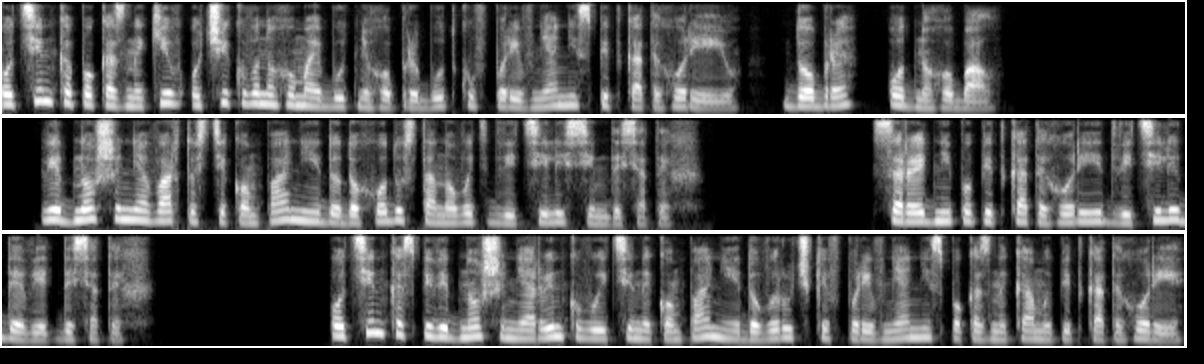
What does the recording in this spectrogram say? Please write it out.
Оцінка показників очікуваного майбутнього прибутку в порівнянні з підкатегорією добре 1 бал. Відношення вартості компанії до доходу становить 2,7. Середній по підкатегорії 2,9. Оцінка співвідношення ринкової ціни компанії до виручки в порівнянні з показниками підкатегорії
